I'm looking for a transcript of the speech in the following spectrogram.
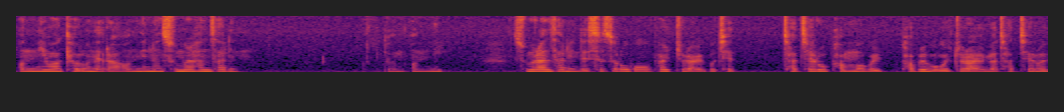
언니와 결혼해라. 언니는 21살인. 언니? 21살인데 스스로 호흡할 줄 알고 제, 자체로 밥 먹을 밥을 먹을 줄 알며 자체로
